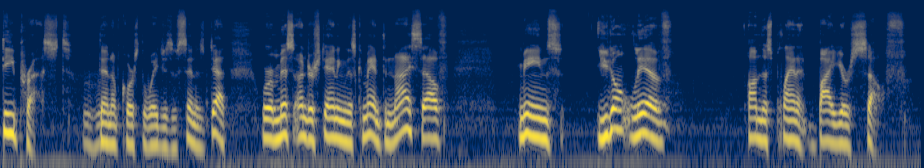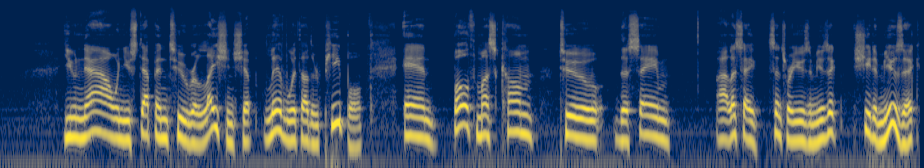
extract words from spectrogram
depressed. Then, of course, the wages of sin is death. We're misunderstanding this command. Deny self means you don't live on this planet by yourself. You now, when you step into relationship, live with other people, and both must come to the same uh, let's say, since we're using music, sheet of music,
